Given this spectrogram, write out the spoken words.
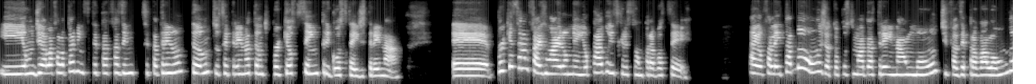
e um dia ela falou para mim: você está fazendo, você está treinando tanto, você treina tanto, porque eu sempre gostei de treinar. É, por que você não faz um Ironman? Eu pago inscrição para você. Aí eu falei: tá bom, já estou acostumada a treinar um monte, fazer prova longa.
